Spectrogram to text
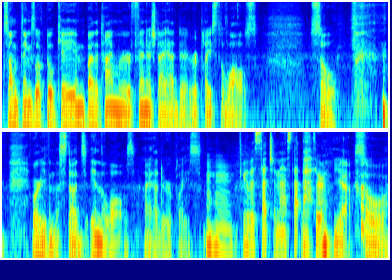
some things looked okay, and by the time we were finished, I had to replace the walls. So, or even the studs in the walls, I had to replace. hmm It was such a mess that bathroom. Yeah, so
